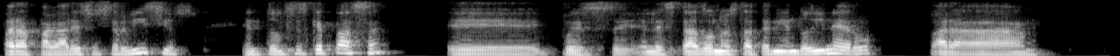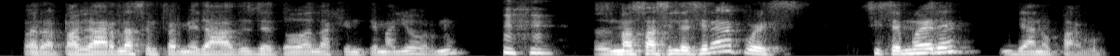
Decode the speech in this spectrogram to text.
para pagar esos servicios. Entonces, ¿qué pasa? Eh, pues el Estado no está teniendo dinero para, para pagar las enfermedades de toda la gente mayor, ¿no? Entonces es más fácil decir, ah, pues si se muere, ya no pago.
